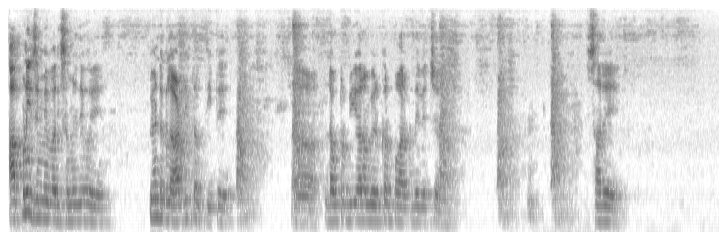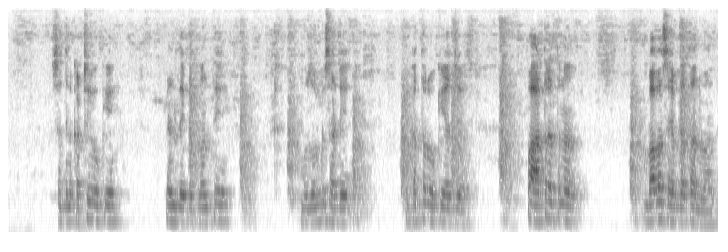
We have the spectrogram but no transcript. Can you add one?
ਆਪਣੀ ਜ਼ਿੰਮੇਵਾਰੀ ਸਮਝਦੇ ਹੋਏ ਪਿੰਡ ਗਲਾੜ ਦੀ ਧਰਤੀ ਤੇ doctor B R Ambedkar park ਦੇ ਵਿੱਚ ਸਾਰੇ ਸੱਜਣ ਇਕੱਠੇ ਹੋ ਕੇ ਪਿੰਡ ਦੇ ਪਤਵੰਤੇ, ਬਜ਼ੁਰਗ ਸਾਡੇ ਇਕੱਤਰ ਹੋ ਕੇ ਅੱਜ ਭਾਰਤ ਰਤਨ ਬਾਬਾ ਸਾਹਿਬ ਦਾ ਧੰਨਵਾਦ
